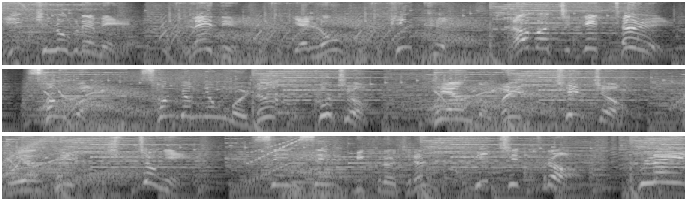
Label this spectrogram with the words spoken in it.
2kg에 레드, 옐로우, 핑크 라바 집게 틀 성과 성병용 몰드 9종 해양동물 7종 모양틀 10종에 쌩쌩 미끄러지는 비치 트럭 플레이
